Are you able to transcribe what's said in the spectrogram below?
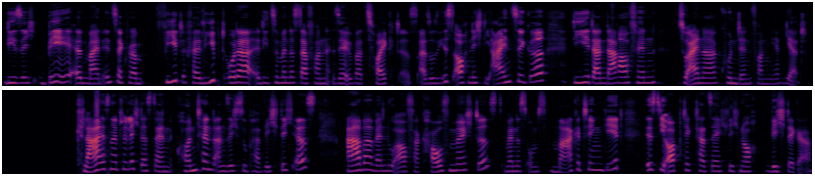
die sich B in meinen Instagram-Feed verliebt oder die zumindest davon sehr überzeugt ist. Also sie ist auch nicht die Einzige, die dann daraufhin zu einer Kundin von mir wird. Klar ist natürlich, dass dein Content an sich super wichtig ist, aber wenn du auch verkaufen möchtest, wenn es ums Marketing geht, ist die Optik tatsächlich noch wichtiger.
